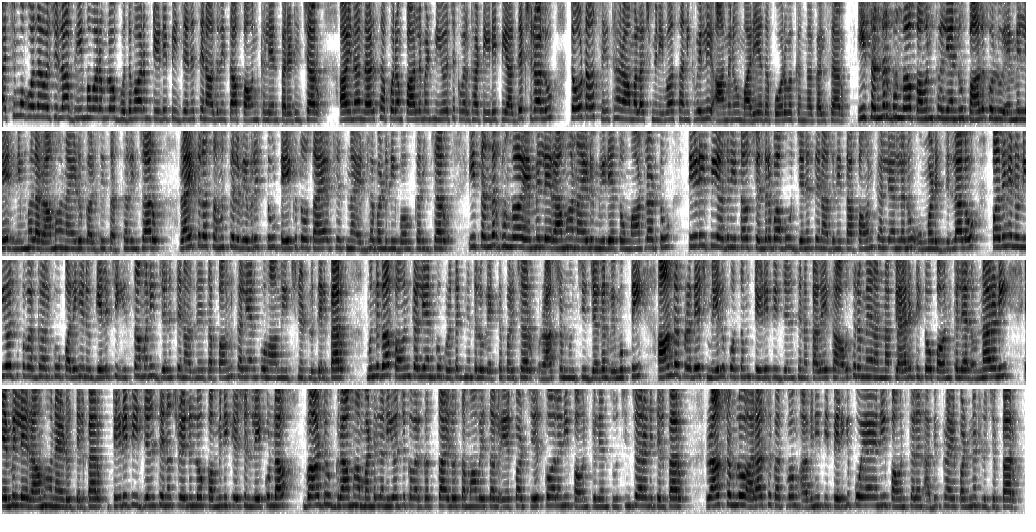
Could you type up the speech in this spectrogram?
పశ్చిమ గోదావరి జిల్లా భీమవరంలో బుధవారం టీడీపీ జనసేన అధినేత పవన్ కళ్యాణ్ పర్యటించారు. ఆయన నరసాపురం పార్లమెంట్ నియోజకవర్గ టీడీపీ అధ్యక్షురాలు తోట సీతారామలక్ష్మి నివాసానికి వెళ్ళి ఆమెను మర్యాద పూర్వకంగా కలిశారు. ఈ సందర్భంగా పవన్ కళ్యాణ్ను పాలకొల్లు ఎమ్మెల్యే నిమ్మల రామానాయుడు కలిసి సత్కరించారు. రైతుల సమస్యలు వివరిస్తూ టేకుతో తయారు చేసిన ఎడ్ల బండిని బహుకరించారు. ఈ సందర్భంగా ఎమ్మెల్యే రామానాయుడు మీడియాతో మాట్లాడుతూ టీడీపీ అధినేత చంద్రబాబు జనసేన అధినేత పవన్ కళ్యాణ్లను ఉమ్మడి జిల్లాలో పదిహేను నియోజకవర్గాలకు పదిహేను గెలిచి ఇస్తామని జనసేన అధినేత పవన్ కళ్యాణ్కు హామీ ఇచ్చినట్లు తెలిపారు. ముందుగా పవన్ కళ్యాణ్కు కృతజ్ఞతలు వ్యక్తపరిచారు. రాష్ట్రం నుంచి జగన్ విముక్తి ఆంధ్రప్రదేశ్ మేలు కోసం టీడీపీ జనసేన కలయిక అవసరమేనన్న క్లారిటీతో పవన్ కళ్యాణ్ ఉన్నారని ఎమ్మెల్యే రామనాయుడు తెలిపారు. టీడీపీ జనసేన శ్రేణుల్లో కమ్యూనికేషన్ లేకుండా వార్డు గ్రామ మండల నియోజకవర్గ స్థాయిలో సమావేశాలు ఏర్పాటు చేసుకోవాలని పవన్ కళ్యాణ్ సూచించారని తెలిపారు. రాష్ట్రంలో అరాచకత్వం అవినీతి పెరిగిపోయాయని పవన్ కళ్యాణ్ అభిప్రాయపడినట్లు చెప్పారు.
